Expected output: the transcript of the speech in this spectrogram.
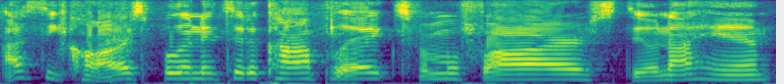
I see cars pulling into the complex from afar. Still not him.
